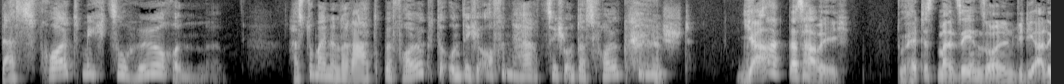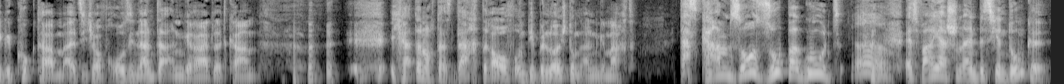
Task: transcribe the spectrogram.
Das freut mich zu hören. Hast du meinen Rat befolgt und dich offenherzig und das Volk gemischt? Ja, das habe ich. Du hättest mal sehen sollen, wie die alle geguckt haben, als ich auf Rosinante angeradelt kam. ich hatte noch das Dach drauf und die Beleuchtung angemacht. Das kam so super gut. Ja. Es war ja schon ein bisschen dunkel.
